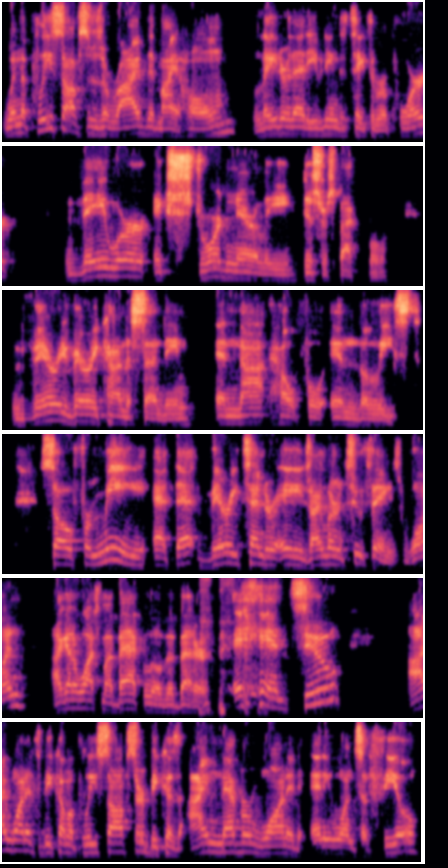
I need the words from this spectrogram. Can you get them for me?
when the police officers arrived at my home later that evening to take the report, they were extraordinarily disrespectful, very, very condescending, and not helpful in the least. So for me, at that very tender age, I learned two things. One, I got to watch my back a little bit better. and two, I wanted to become a police officer because I never wanted anyone to feel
